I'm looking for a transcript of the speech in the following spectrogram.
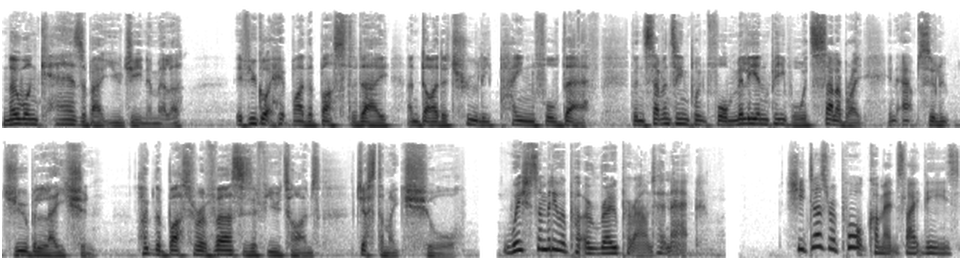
No one cares about Eugenia Miller. If you got hit by the bus today and died a truly painful death, then 17.4 million people would celebrate in absolute jubilation. Hope the bus reverses a few times just to make sure. Wish somebody would put a rope around her neck. She does report comments like these,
